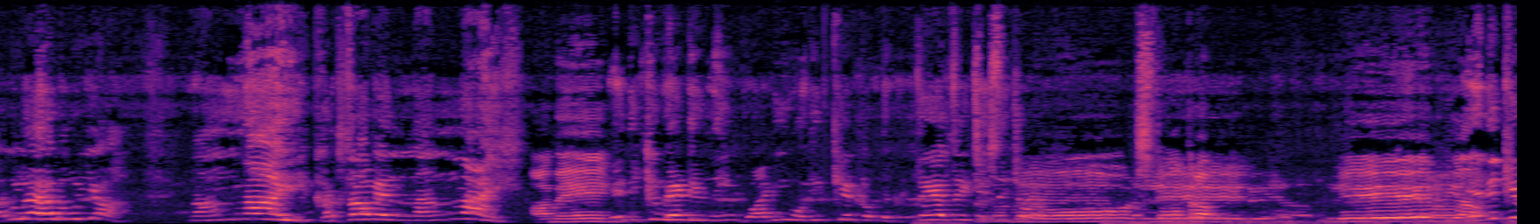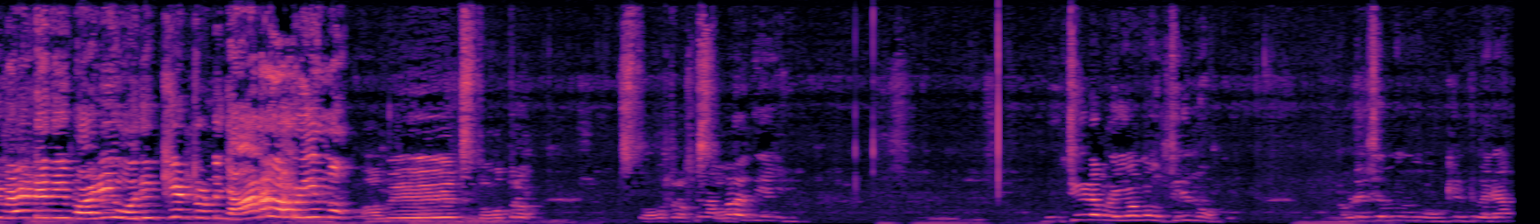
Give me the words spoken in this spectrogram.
ഹല്ലേലൂയ. നന്നായി കർത്താവെ നന്നായി. ആമേൻ. എനിക്ക് വേണ്ടി നീ വഴി ഒരുക്കിയിട്ടുണ്ട്. ഹൃദയത്തിൽ. എനിക്ക് വേണ്ടി നീ വഴി ഒരുക്കിയിട്ടുണ്ട്. ഞാനത് അറിയുന്നു. എന്ത് ചെയ്യുന്നു ബുദ്ധിയുടെ പ്രയോഗം ഒത്തിരി നോക്കും. അവിടെ ചെന്ന് നോക്കിയിട്ട് വരാം.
